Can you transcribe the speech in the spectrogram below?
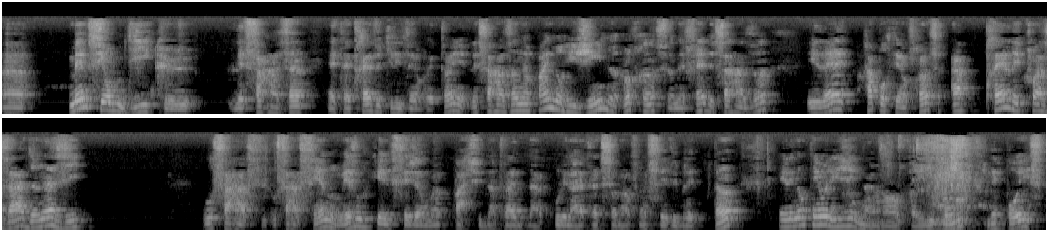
Euh, même si on dit que les sarrasins étaient très utilisés en Bretagne, les sarrasins n'ont pas une origine en France. En effet, le sarrasin, il est rapporté en France après les croisades nazies. O sarraceno, mesmo que ele seja uma parte da, da culinária tradicional francesa e bretã, ele não tem origem na Europa. Ele vem depois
